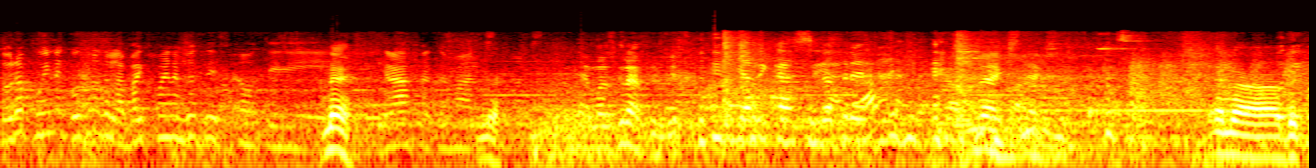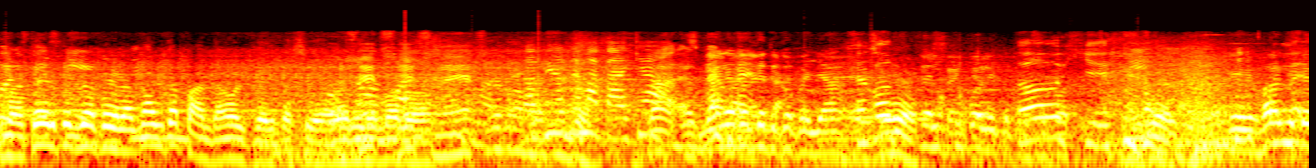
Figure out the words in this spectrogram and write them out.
Τώρα που είναι κόκκινο το λαμπάκι πάει να πει ότι- ότι Ναι. γράφεται μάλιστα. Ναι. Ε, μας γράφει. Τη διαδικασία. Εντάξει, εντάξει. Ένα ντοκιμαντέρ πρέπει να περιλαμβάνει τα πάντα, όλη τη διαδικασία. Δεν είναι μόνο. Ναι, έτσι δεν Τα πρέπει δύο θεματάκια. Βγάλε εδώ και την κοπελιά. Εγώ Ναι. Θέλεις πιο πολύ το όχι. Ναι. Ε, Βάλουμε και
